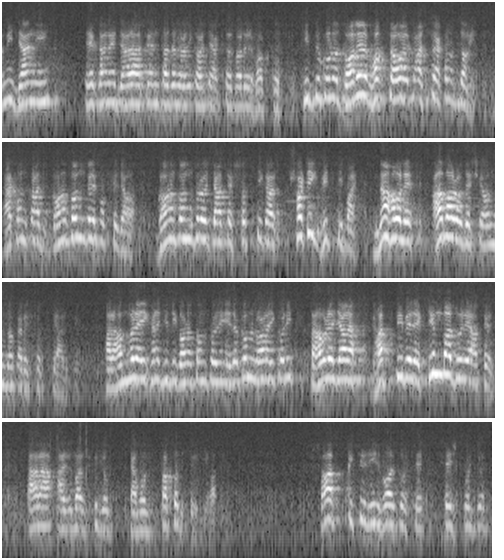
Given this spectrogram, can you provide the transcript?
আমি জানি এখানে যারা আছেন, তাদের অনেকে হয়তো একটা দলের ভক্ত। কিন্তু কোন দলের ভক্ত হওয়ার কাজটা এখন নয়। এখন কাজ গণতন্ত্রের পক্ষে যাওয়া। গণতন্ত্র যাতে সত্যিকার সঠিক ভিত্তি পায়, না হলে আবারও দেশে অন্ধকারের শক্তি আসবে। আর আমরা এখানে যদি গণতন্ত্র নিয়ে এরকম লড়াই করি, তাহলে যারা ঘাটতি বেড়ে কিংবা দূরে আছেন, তারা আসবার সুযোগ কেবল তখন তৈরি হবে। সব কিছু নির্ভর করছে শেষ পর্যন্ত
